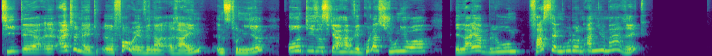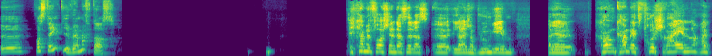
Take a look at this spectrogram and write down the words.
zieht der äh, Alternate äh, Four-Way-Winner rein ins Turnier. Und dieses Jahr haben wir Gulas Junior, Elia Blum, Faster Mudo und Anil Marik. Äh, was denkt ihr, wer macht das? Ich kann mir vorstellen, dass sie das äh, Elijah Blum geben. Weil er kam, kam jetzt frisch rein, hat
